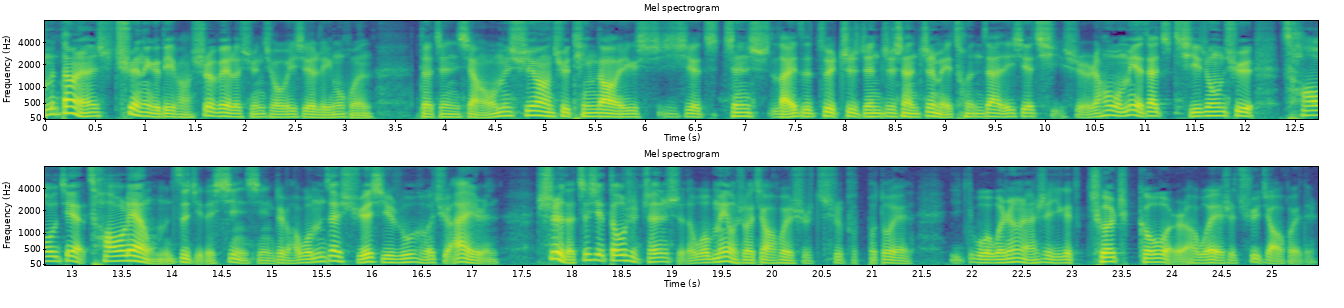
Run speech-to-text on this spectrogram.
们当然去那个地方是为了寻求一些灵魂的真相，我们需要去听到一一些真实来自最至真至善至美存在的一些启示，然后我们也在其中去操建操练我们自己的信心，对吧？我们在学习如何去爱人。是的，这些都是真实的。我没有说教会是是不不对的。我我仍然是一个 church goer 啊，我也是去教会的人，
